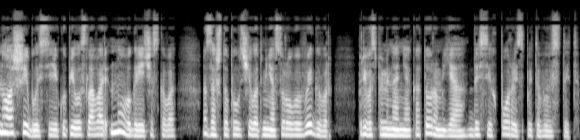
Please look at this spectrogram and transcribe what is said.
но ошиблась и купила словарь новогреческого, за что получила от меня суровый выговор, при воспоминании о котором я до сих пор испытываю стыд.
